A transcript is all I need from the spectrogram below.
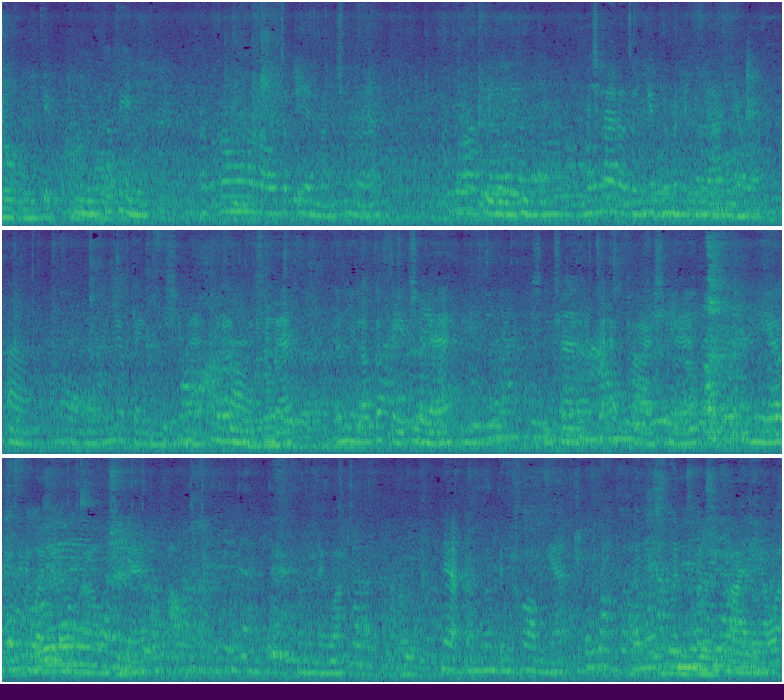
โลอันนี้เก็บ ก็เปลี่ยน แล้วก็เราจะเปลี่ยนมันใช่ไหม ไม่ใช่เราจะยืดให้มันเป็นหน้าเดียวอะอ่าเราไม่ยืดไปอย่างนี้ใช่ไหมเลือกใช่ไหมแล้วทีนี้เราก็เซฟใช่ไหมใช่ไหมก็แอปพลายใช่ไหมทีนี้เราก็ไปดูอันเดิมของเราใช่ไหมทำอะไรวะเนี่ยอันมันเป็นข้ออย่างเงี้ยแล้วมันขึ้นมันสุดท้ายแล้วอะ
